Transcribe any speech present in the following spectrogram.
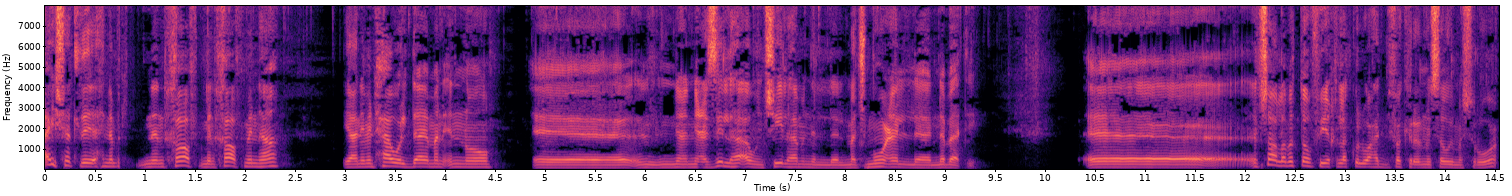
أي شتله إحنا بت- بدنا نخاف بنخاف منها يعني بنحاول دائما إنه آه، نعزلها أو نشيلها من المجموع النباتي. آه، إن شاء الله بالتوفيق لكل واحد بفكر إنه يسوي مشروع.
